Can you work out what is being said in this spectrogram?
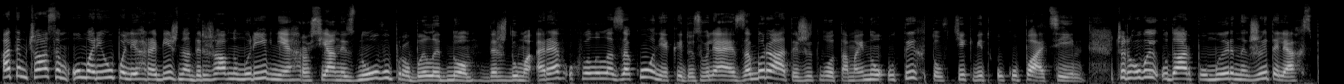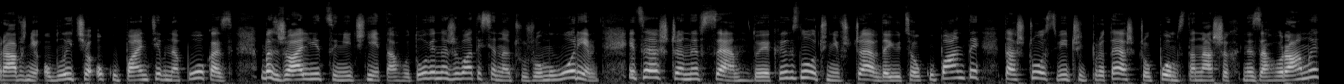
А тим часом у Маріуполі грабіж на державному рівні. Росіяни знову пробили дно. Держдума РФ ухвалила закон, який дозволяє забирати житло та майно у тих, хто втік від окупації. Черговий удар по мирних жителях, справжнє обличчя окупантів на показ, безжальні, цинічні та готові наживатися на чужому горі. І це ще не все. До яких злочинів ще вдаються окупанти, та що свідчить про те, що помста наших не за горами.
